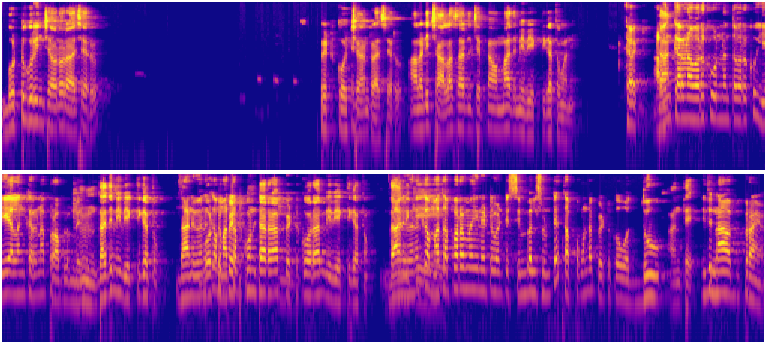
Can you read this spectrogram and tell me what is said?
బొట్టు గురించి ఎవరో రాశారు. పెట్టుకోవచ్చా అని రాశారు. ఆల్రెడీ చాలాసార్లు చెప్పామమ్మా అది మీ వ్యక్తిగతం అని. కరెక్ట్ అలంకరణ వరకు ఉన్నంత వరకు ఏ అలంకరణ ప్రాబ్లం లేదు. అది మీ వ్యక్తిగతం. దాని వెనుక పెట్టుకుంటారా పెట్టుకోరా మీ వ్యక్తిగతం. దాని వెనుక మతపరమైనటువంటి సింబల్స్ ఉంటే తప్పకుండా పెట్టుకోవద్దు. అంతే. ఇది నా అభిప్రాయం.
